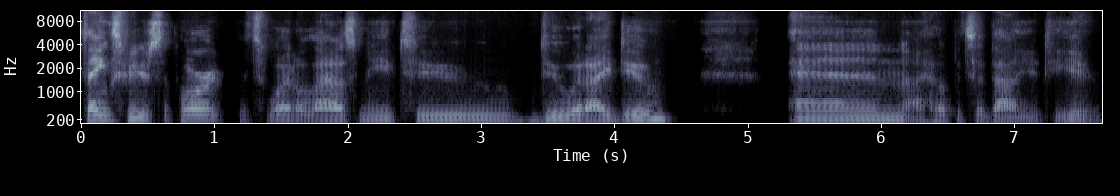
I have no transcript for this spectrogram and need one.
thanks for your support. It's what allows me to do what I do and I hope it's of value to you.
